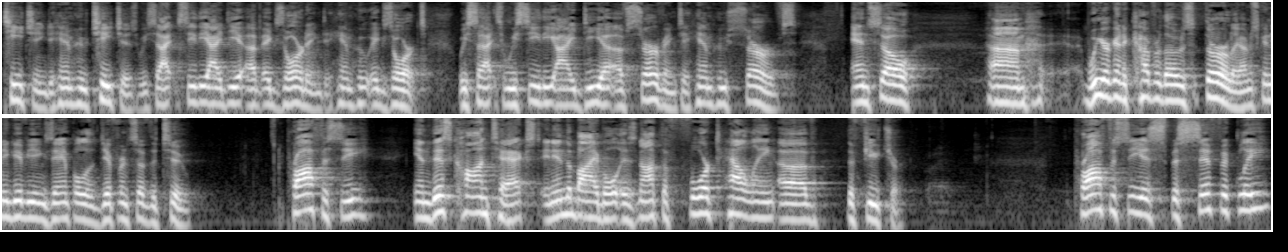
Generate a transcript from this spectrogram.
teaching to him who teaches. We see the idea of exhorting to him who exhorts. We see the idea of serving to him who serves. And so um, we are going to cover those thoroughly. I'm just going to give you an example of the difference of the two. Prophecy in this context and in the Bible is not the foretelling of the future. Prophecy is specifically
